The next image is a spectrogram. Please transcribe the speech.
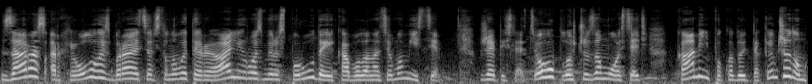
Зараз археологи збираються встановити реальні розміри споруди, яка була на цьому місці. Вже після цього площу замостять. Камінь покладуть таким чином,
